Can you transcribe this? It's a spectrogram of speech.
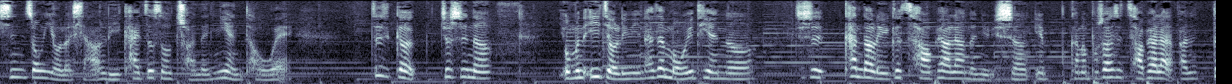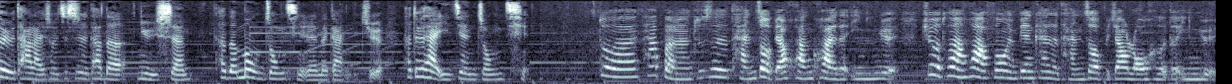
心中有了想要离开这艘船的念头。哎，这个就是呢，我们的一九零零，他在某一天呢。就是看到了一个超漂亮的女生，也可能不算是超漂亮，反正对于他来说，就是他的女神，他的梦中情人的感觉，他对她一见钟情。对啊，他本人就是弹奏比较欢快的音乐，结果突然画风一变，开始弹奏比较柔和的音乐。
